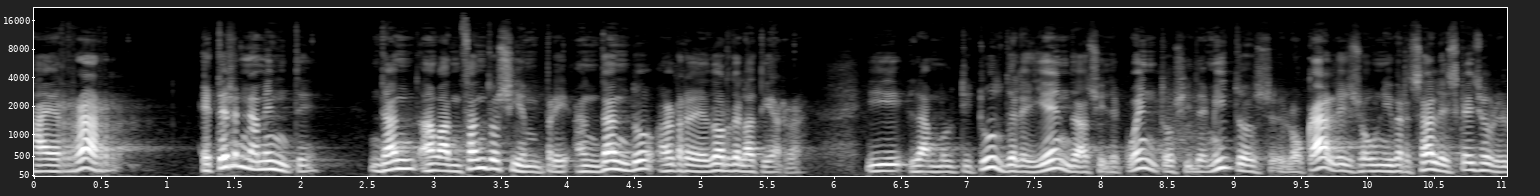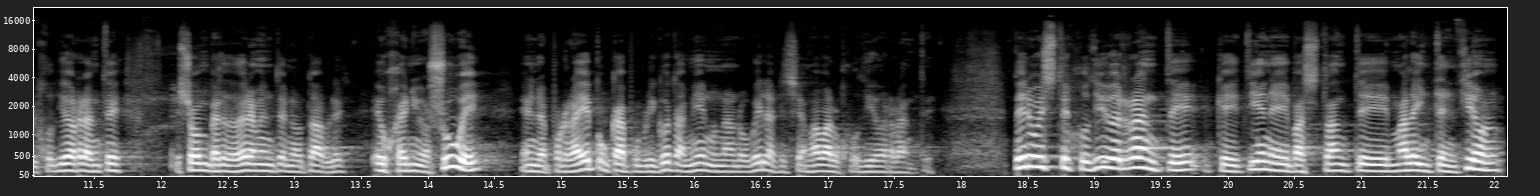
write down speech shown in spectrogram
a errar eternamente, avanzando siempre, andando alrededor de la tierra. Y la multitud de leyendas y de cuentos y de mitos locales o universales que hay sobre el judío errante son verdaderamente notables. Eugenio Sue, por la época, publicó también una novela que se llamaba El judío errante. Pero este judío errante, que tiene bastante mala intención,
